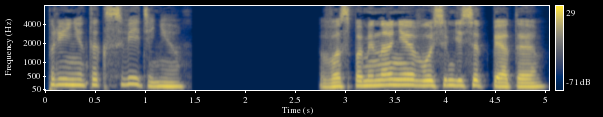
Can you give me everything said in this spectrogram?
Принято к сведению. Воспоминание 85-е.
